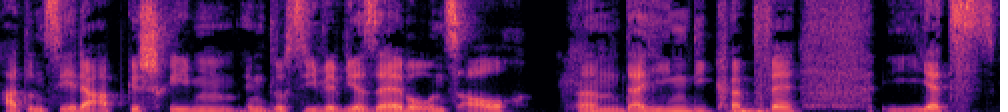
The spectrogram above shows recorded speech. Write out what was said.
hat uns jeder abgeschrieben, inklusive wir selber uns auch. Ähm, da hingen die Köpfe. Jetzt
